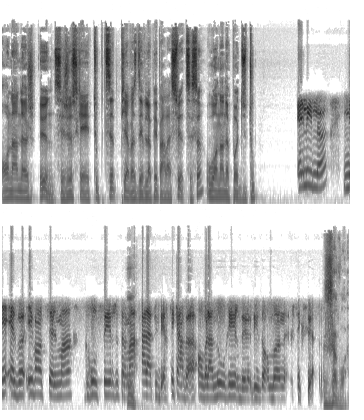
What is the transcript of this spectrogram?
On en a une. C'est juste qu'elle est tout petite puis elle va se développer par la suite, c'est ça? Ou on n'en a pas du tout? Elle est là, mais elle va éventuellement grossir justement hmm. à la puberté quand on va, la nourrir de, des hormones sexuelles. Je vois.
